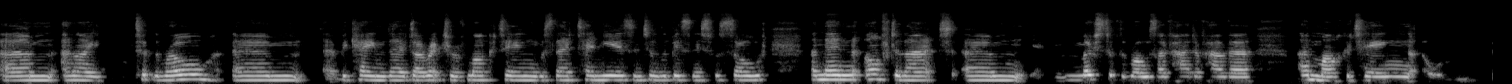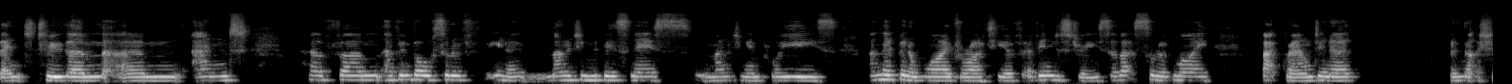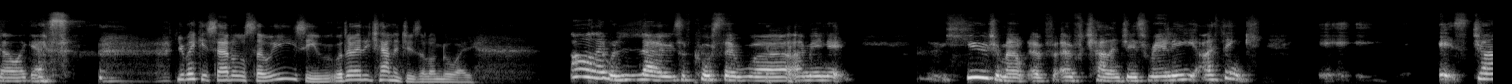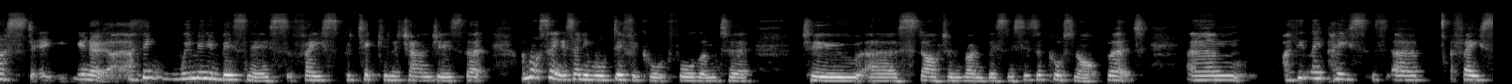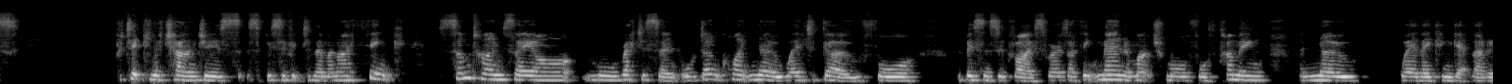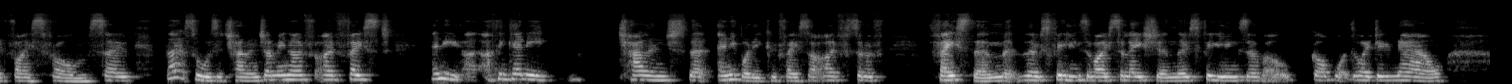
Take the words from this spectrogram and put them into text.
Um, and I took the role, um, became their director of marketing, was there 10 years until the business was sold. And then after that, um, most of the roles I've had have had a, a marketing bent to them um, and have um, have involved sort of you know managing the business, managing employees, and there've been a wide variety of, of industries. So that's sort of my background in a a nutshell, I guess. You make it sound all so easy. Were there any challenges along the way? Oh, there were loads. Of course, there were. I mean, it huge amount of of challenges. Really, I think it's just you know i think women in business face particular challenges that i'm not saying it's any more difficult for them to to uh, start and run businesses of course not but um, i think they face uh, face particular challenges specific to them. And I think sometimes they are more reticent or don't quite know where to go for the business advice. Whereas I think men are much more forthcoming and know where they can get that advice from. So that's always a challenge. I mean, I've I've faced any I think any challenge that anybody could face. I've sort of faced them. Those feelings of isolation, those feelings of oh God, what do I do now?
